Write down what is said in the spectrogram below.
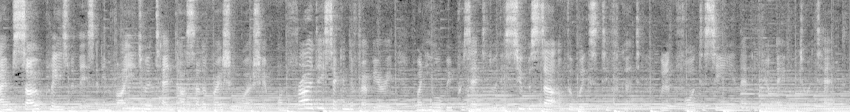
I am so pleased with this and invite you to attend our celebration worship on Friday, 2nd of February, when he will be presented with his Superstar of the Week certificate. We look forward to seeing you then if you're able to attend.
